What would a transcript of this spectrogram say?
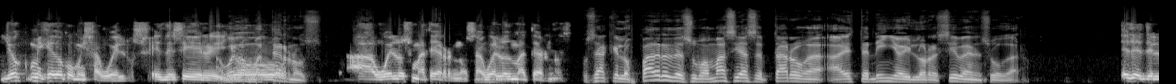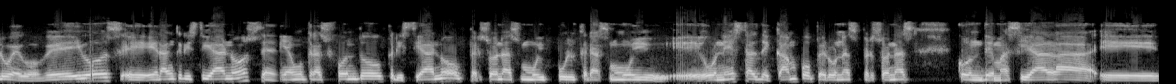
Yo me quedo con mis abuelos, es decir, abuelos maternos. Abuelos maternos, abuelos maternos. O sea que los padres de su mamá sí aceptaron a este niño y lo reciben en su hogar. Desde luego, ellos eh, eran cristianos, tenían un trasfondo cristiano, personas muy pulcras, muy eh, honestas de campo, pero unas personas con demasiada eh,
